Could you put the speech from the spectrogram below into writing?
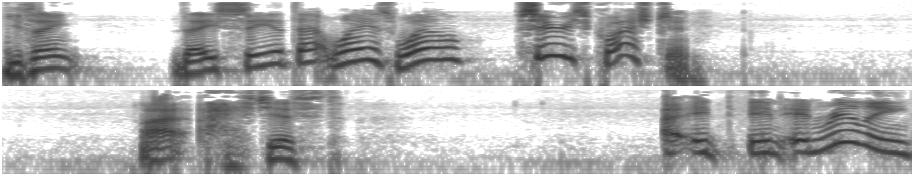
You think they see it that way as well? Serious question. I, I just, I, it, and, and really,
